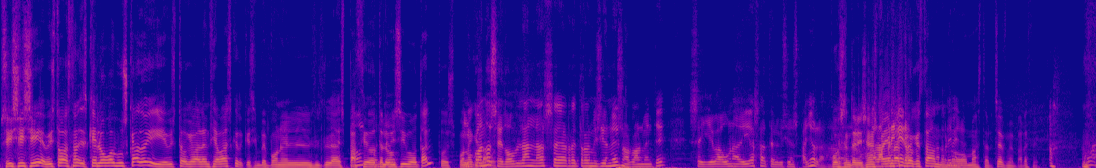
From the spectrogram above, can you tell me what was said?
Sí, sí, sí, he visto bastante. Es que luego he buscado y he visto que Valencia Basket, que siempre pone el, el espacio No, televisivo tal, pues pone y que cuando la se doblan las eh, retransmisiones, normalmente se lleva una de ellas a televisión española. Pues en televisión la española primera, creo que estaban la dando. Masterchef, me parece. Bueno,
